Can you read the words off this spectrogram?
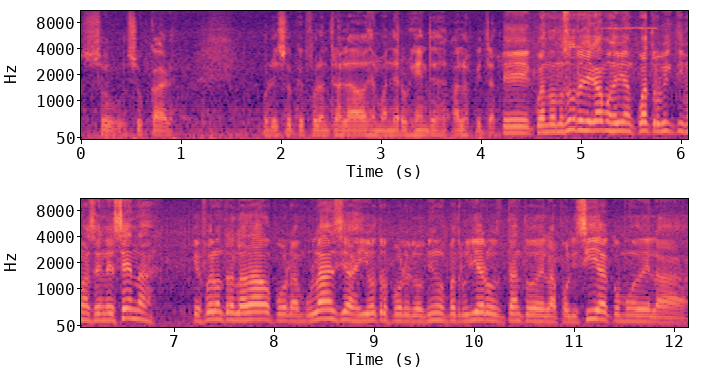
su, cara. Por eso que fueron trasladados de manera urgente al hospital. Eh, cuando nosotros llegamos habían cuatro víctimas en la escena que fueron trasladados por ambulancias y otros por los mismos patrulleros, tanto de la policía como de la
